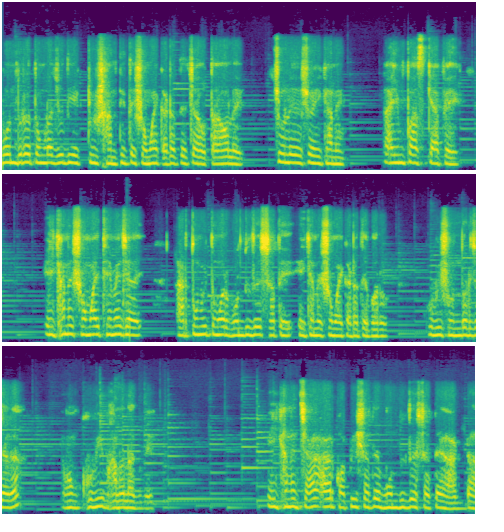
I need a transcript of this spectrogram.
বন্ধুরা, তোমরা যদি একটু শান্তিতে সময় কাটাতে চাও, তাহলে চলে এসো এইখানে টাইম পাস ক্যাফে এইখানে সময় থেমে যায়, আর তুমি তোমার বন্ধুদের সাথে এইখানে সময় কাটাতে পারো। খুবই সুন্দর জায়গা। এবং খুবই ভালো লাগবে। এইখানে চা আর কফির সাথে বন্ধুদের সাথে আড্ডা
